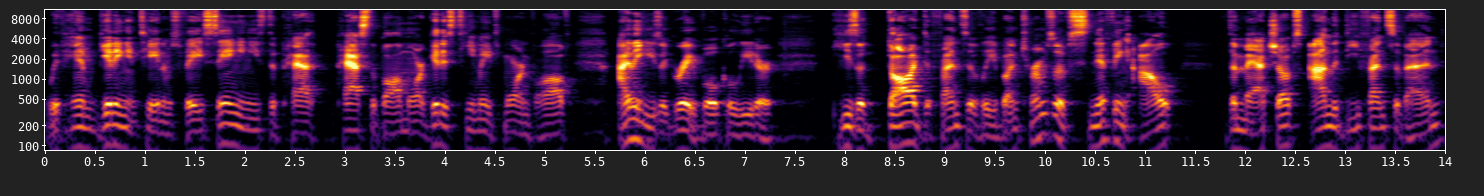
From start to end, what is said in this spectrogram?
with him getting in Tatum's face, saying he needs to pass, pass the ball more, get his teammates more involved. I think he's a great vocal leader. He's a dog defensively, but in terms of sniffing out the matchups on the defensive end,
